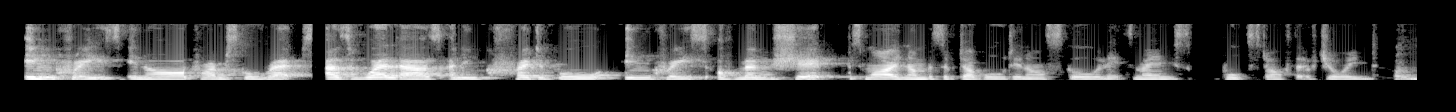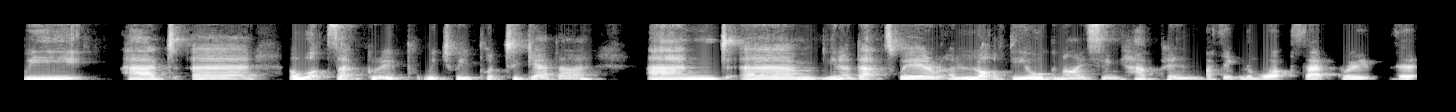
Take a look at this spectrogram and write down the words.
increase in our primary school reps, as well as an incredible increase of membership. My numbers have doubled in our school, and it's mainly support staff that have joined. We had uh, a WhatsApp group which we put together and um, you know that's where a lot of the organizing happened i think the whatsapp group that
